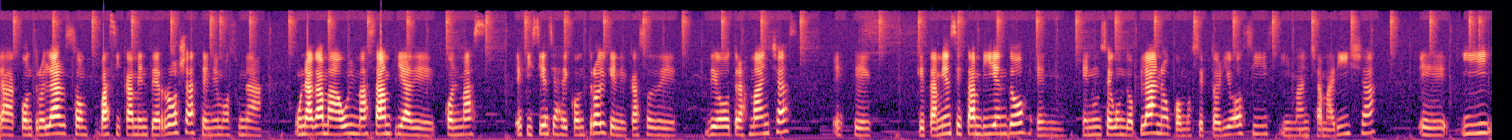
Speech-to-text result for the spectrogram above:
a controlar son básicamente rollas, tenemos una, una gama aún más amplia de, con más eficiencias de control que en el caso de, otras manchas, este, que también se están viendo en, un segundo plano como septoriosis y mancha amarilla. Eh, y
